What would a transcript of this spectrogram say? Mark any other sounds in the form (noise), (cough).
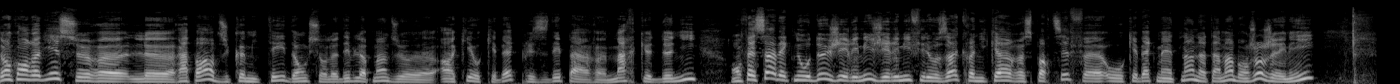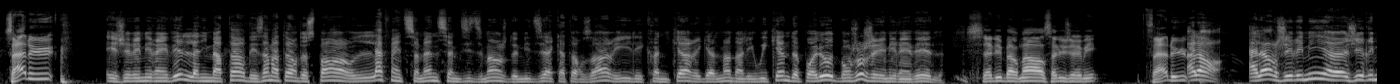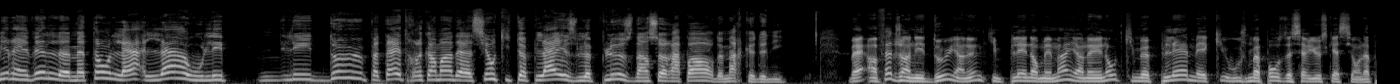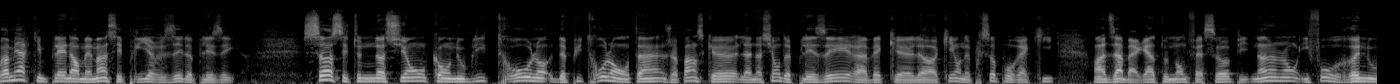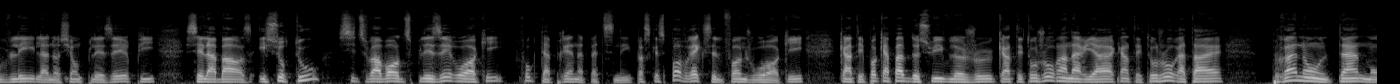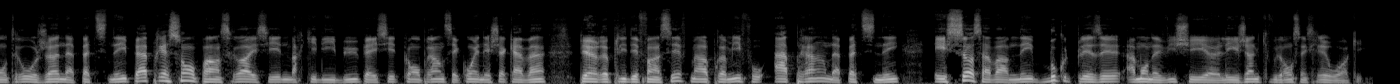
Donc, on revient sur euh, le rapport du comité donc sur le développement du euh, hockey au Québec, présidé par euh, Marc Denis. On fait ça avec nos deux Jérémy. Jérémy Filosa, chroniqueur sportif au Québec maintenant, notamment. Bonjour, Jérémy. Salut! Et Jérémy Rainville, l'animateur des amateurs de sport la fin de semaine, samedi, dimanche, de midi à 14h. Et il est chroniqueur également dans les week-ends de Paul Bonjour, Jérémy Rainville. Salut Bernard. Salut, Jérémy. Salut. Alors, alors Jérémy, Jérémy Rainville, mettons là, là où les les deux, peut-être, recommandations qui te plaisent le plus dans ce rapport de Marc Denis? Ben, en fait, j'en ai deux. Il y en a une qui me plaît énormément. Il y en a une autre qui me plaît, mais où je me pose de sérieuses questions. La première qui me plaît énormément, c'est prioriser le plaisir. Ça, c'est une notion qu'on oublie trop depuis trop longtemps. Je pense que la notion de plaisir avec euh, le hockey, on a pris ça pour acquis en disant, ben regarde, tout le monde fait ça. Puis non, non, non, il faut renouveler la notion de plaisir, puis c'est la base. Et surtout, si tu veux avoir du plaisir au hockey, faut que tu apprennes à patiner. Parce que c'est pas vrai que c'est le fun de jouer au hockey quand tu pas capable de suivre le jeu, quand tu es toujours en arrière, quand tu es toujours à terre prenons le temps de montrer aux jeunes à patiner, puis après ça, on pensera à essayer de marquer des buts, puis à essayer de comprendre c'est quoi un échec avant, puis un repli défensif. Mais en premier, il faut apprendre à patiner. Et ça, ça va amener beaucoup de plaisir, à mon avis, chez euh, les jeunes qui voudront s'inscrire au hockey.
